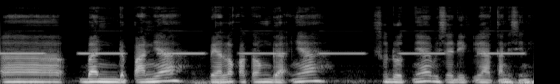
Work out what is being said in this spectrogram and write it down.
uh, ban depannya belok atau enggaknya, sudutnya bisa dikelihatan di sini.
